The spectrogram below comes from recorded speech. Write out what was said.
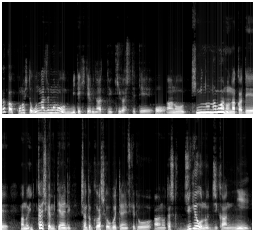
なんかこの人同じものを見てきてるなっていう気がしててあの、君の名はの中で、あの、一回しか見てないんで、ちゃんと詳しく覚えてないんですけど、あの、確か授業の時間に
